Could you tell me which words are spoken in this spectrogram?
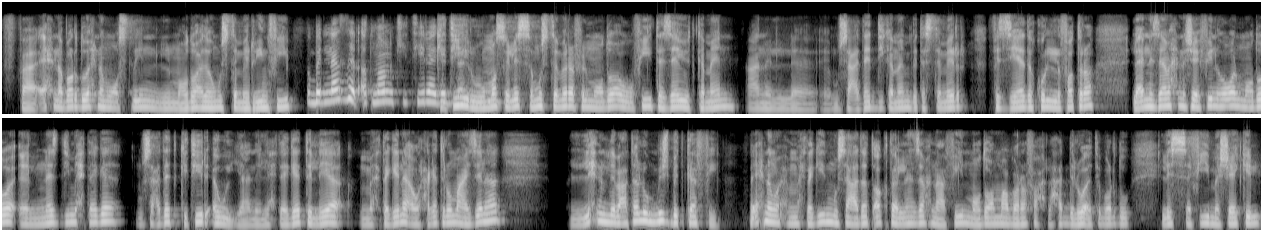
فإحنا برضه إحنا مواصلين للموضوع ده ومستمرين فيه. وبننزّل أطنان كتيرة جدًا. كتير، إمم. ومصر لسه مستمرة في الموضوع وفي تزايد كمان عن ال المساعدات دي كمان بتستمر في الزيادة كل فترة، لإن زي ما إحنا شايفين هو الموضوع الناس دي محتاجة مساعدات كتير أوي، يعني الإحتياجات اللي هي محتاجينها أو الحاجات اللي هم عايزينها اللي إحنا بنبعتها لهم مش بتكفّي، فإحنا مح محتاجين مساعدات أكتر، لإن زي ما إحنا عارفين موضوع معبر رفح لحد دلوقتي برضه لسه فيه مشاكل،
